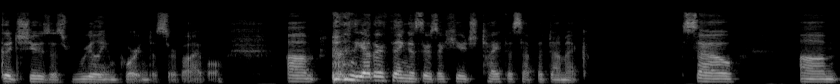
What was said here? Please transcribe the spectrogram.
good shoes is really important to survival. Um, the other thing is there's a huge typhus epidemic. So um,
